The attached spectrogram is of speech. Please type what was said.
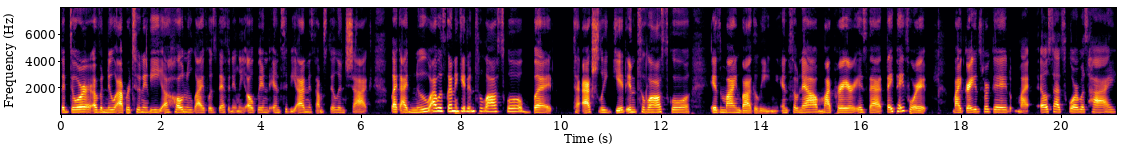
the door of a new opportunity, a whole new life was definitely opened. And to be honest, I'm still in shock. Like, I knew I was going to get into law school, but to actually get into law school is mind boggling. And so now my prayer is that they pay for it. My grades were good, my LSAT score was high.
